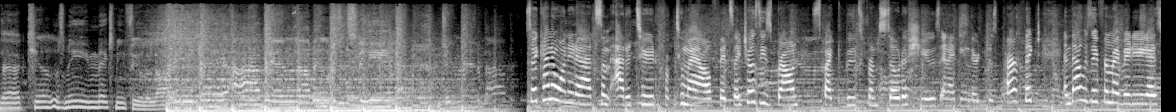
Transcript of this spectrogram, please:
that kills me makes me feel alive. I've been, I've been. So I kind of wanted to add some attitude for, to my outfit. So I chose these brown spiked boots from Soda Shoes and I think they're just perfect. And that was it for my video, you guys.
